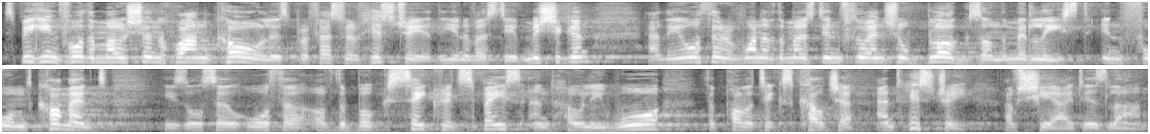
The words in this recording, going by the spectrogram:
Speaking for the motion, Juan Cole is Professor of History at the University of Michigan and the author of one of the most influential blogs on the Middle East, Informed Comment, He's also author of the book Sacred Space and Holy War The Politics, Culture, and History of Shiite Islam.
